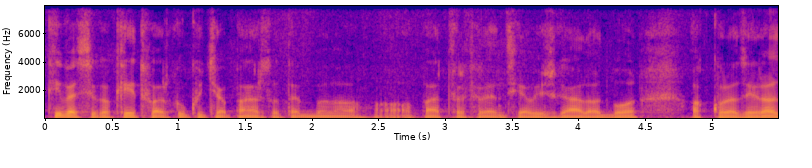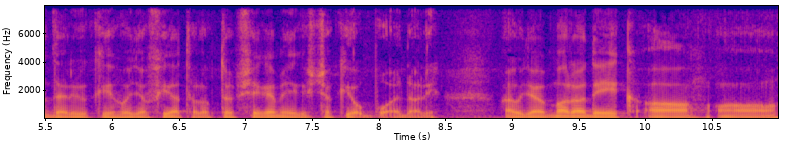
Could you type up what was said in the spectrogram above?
kiveszük a kétfarkú kutya pártot ebből a, a pártreferencia vizsgálatból, akkor azért az derül ki, hogy a fiatalok többsége mégiscsak jobboldali mert ugye a maradék, a, a,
